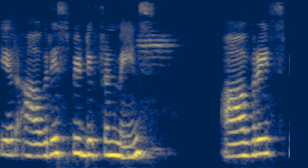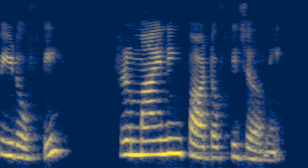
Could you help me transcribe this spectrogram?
Here average speed difference means average speed of the remaining part of the journey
